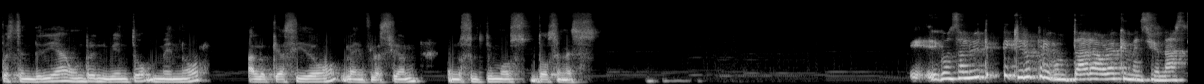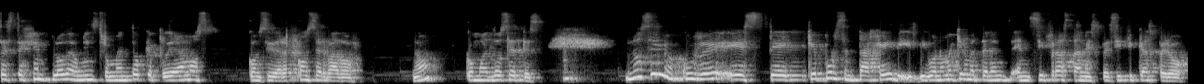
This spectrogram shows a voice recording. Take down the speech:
pues tendría un rendimiento menor a lo que ha sido la inflación en los últimos 12 meses. Y Gonzalo, yo te, quiero preguntar ahora que mencionaste este ejemplo de un instrumento que pudiéramos considerar conservador, ¿no? Como es los CETES. No se me ocurre este, qué porcentaje, digo, no me quiero meter en, cifras tan específicas, pero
